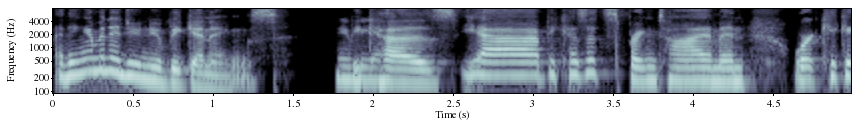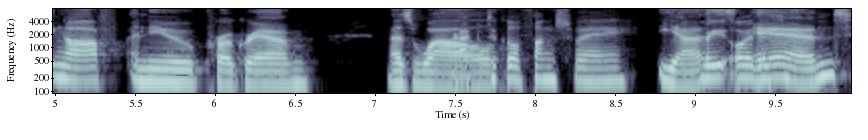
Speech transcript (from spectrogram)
i think i'm going to do new beginnings new because yeah because it's springtime and we're kicking off a new program as well. Practical feng shui. Yes, or, or and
